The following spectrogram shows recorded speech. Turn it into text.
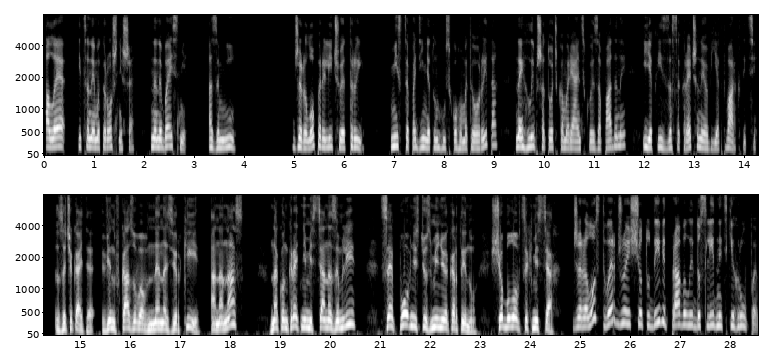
Але, і це найметорошніше, не небесні, а земні. Джерело перелічує три. Місце падіння Тунгуського метеорита, найглибша точка Маріанської западини і якийсь засекречений об'єкт в Арктиці. Зачекайте, він вказував не на зірки, а на нас? На конкретні місця на Землі? Це повністю змінює картину. Що було в цих місцях? Джерело стверджує, що туди відправили дослідницькі групи.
